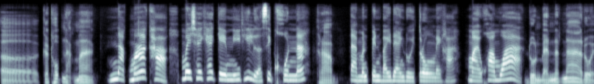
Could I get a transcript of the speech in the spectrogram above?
เอ่อกระทบหนักมาก หนักมากค่ะ ไม่ใช่แค่เกมนี้ที่เหลือ 10 คนนะ ครับ แต่มันเป็นใบแดงโดยตรงเลยค่ะหมายความว่าโดนแบนนัดหน้าด้วย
